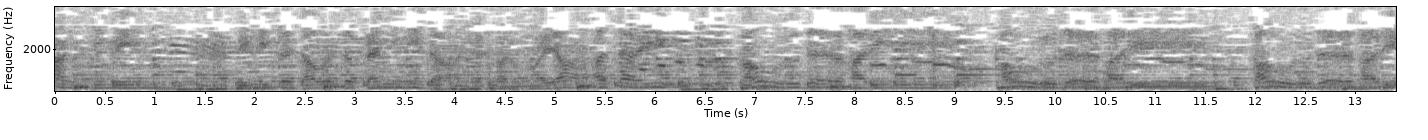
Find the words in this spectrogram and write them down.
අන්තිමේ. පිළිත දවස පැමිණි දාන කර්මයා අසයි. කවුරුද හරි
